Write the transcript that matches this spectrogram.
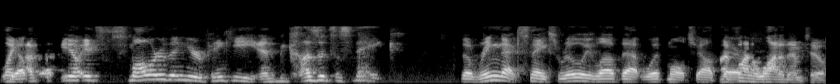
Like, Yep. I, you know, it's smaller than your pinky, and because it's a snake, the ringneck snakes really love that wood mulch out there. I find a lot of them too.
